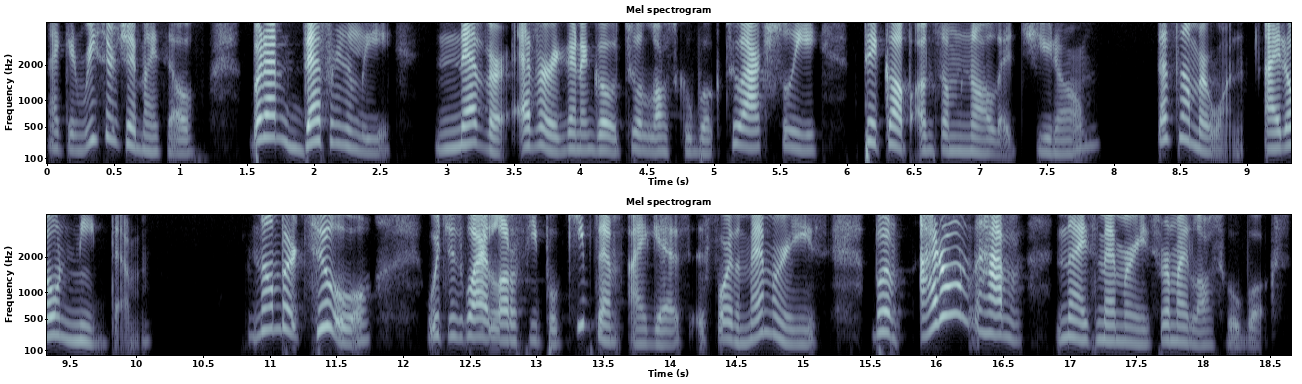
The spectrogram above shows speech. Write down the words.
I can research it myself, but I'm definitely never ever going to go to a law school book to actually pick up on some knowledge, you know? That's number 1. I don't need them. Number 2, which is why a lot of people keep them, I guess, is for the memories. But I don't have nice memories from my law school books.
